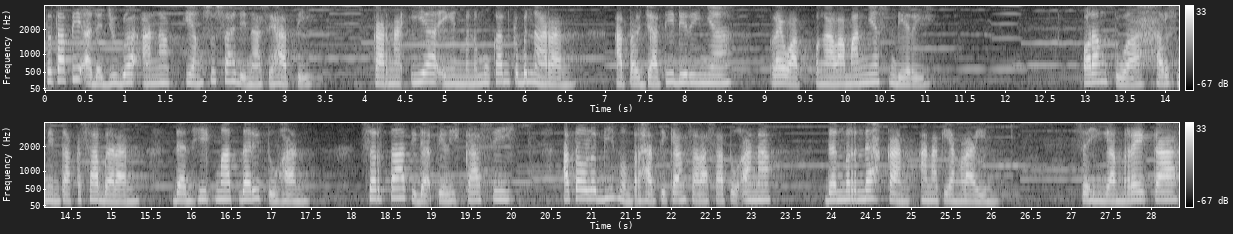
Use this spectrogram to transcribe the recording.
tetapi ada juga anak yang susah dinasehati karena ia ingin menemukan kebenaran atau jati dirinya lewat pengalamannya sendiri. Orang tua harus minta kesabaran dan hikmat dari Tuhan, serta tidak pilih kasih atau lebih memperhatikan salah satu anak dan merendahkan anak yang lain sehingga mereka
